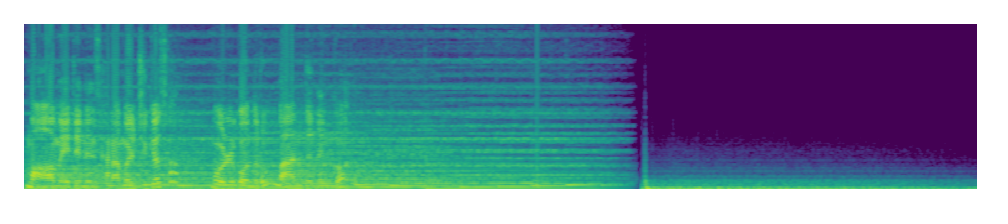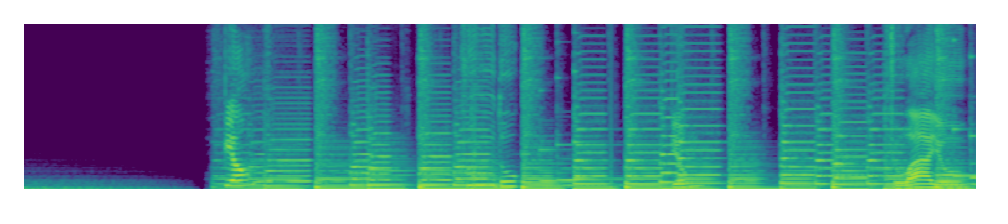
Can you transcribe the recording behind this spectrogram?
마음에 드는 사람을 죽여서 물건으로 만드는 것. 뿅 구독 뿅 좋아요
